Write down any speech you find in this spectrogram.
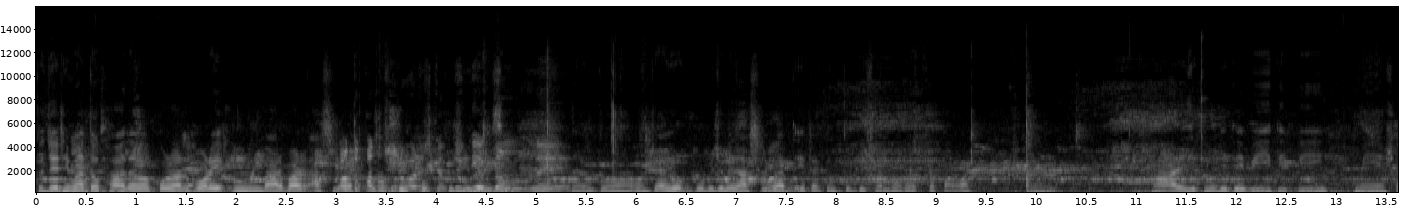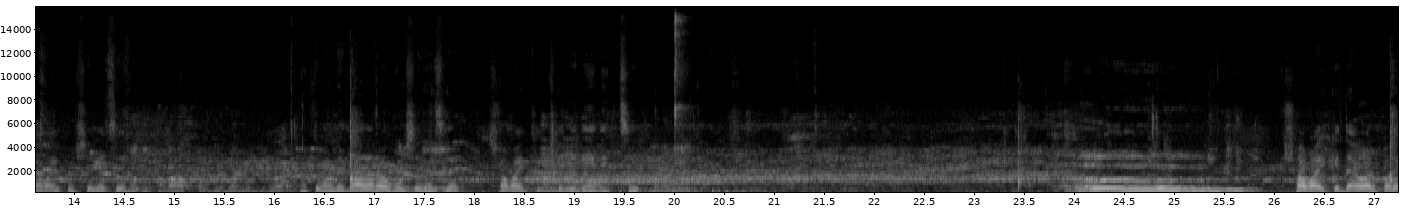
তো জেঠিমা তো খাওয়া দাওয়া করার পরে বারবার আশীর্বাদ করছিল খুব খুশি হয়েছে। হ্যাঁ, তো যাই হোক গুরুজনের আশীর্বাদ এটা কিন্তু বিশাল বড় একটা পাওয়া। আর এখানে যে দেবী দিপি মেয়ে সবাই বসে গেছে। তোমাদের দাদারাও বসে গেছে। সবাইকে খেতে দিয়ে দিচ্ছি। সবাইকে দেওয়ার পরে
